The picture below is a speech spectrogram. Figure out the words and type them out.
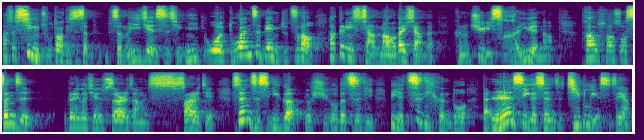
他是信主到底是什什么一件事情？你我读完这边你就知道，他跟你想脑袋想的可能距离是很远呢。他他说身子。哥林多前十二章十二节，身子是一个，有许多的肢体，并且肢体很多，但仍然是一个身子。基督也是这样。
